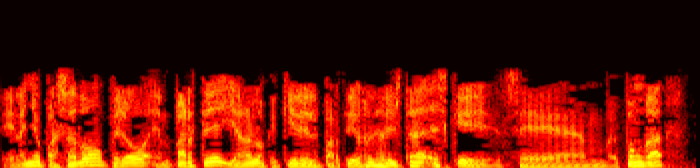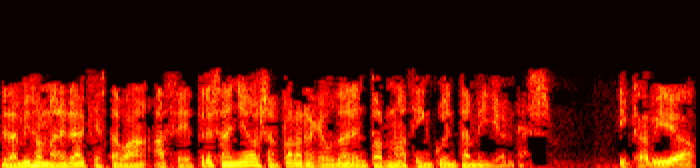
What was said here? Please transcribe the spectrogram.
el año pasado, pero en parte, y ahora lo que quiere el Partido Socialista es que se eh, ponga de la misma manera que estaba hace tres años para recaudar en torno a 50 millones y que había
